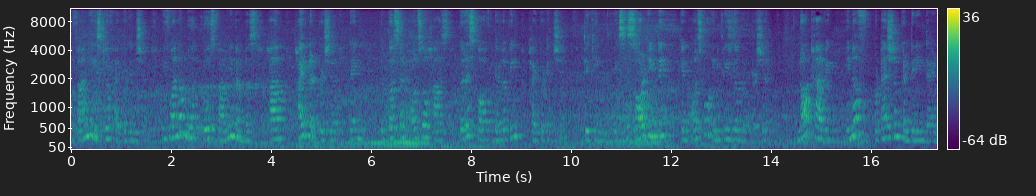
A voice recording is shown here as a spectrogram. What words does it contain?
a family history of hypertension, if one or more close family members have high blood pressure, then the person also has the risk of developing hypertension. Taking excess salt intake can also increase the blood pressure. Not having enough potassium containing diet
